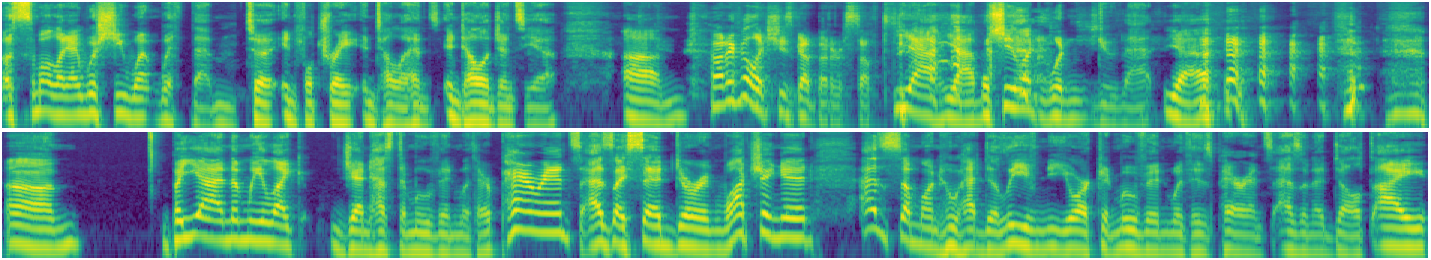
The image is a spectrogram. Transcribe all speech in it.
a small like i wish she went with them to infiltrate intelligence intelligentsia. Um But I feel like she's got better stuff to do. yeah yeah but she like wouldn't do that. Yeah. Um but yeah and then we like jen has to move in with her parents as i said during watching it. As someone who had to leave new york and move in with his parents as an adult i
